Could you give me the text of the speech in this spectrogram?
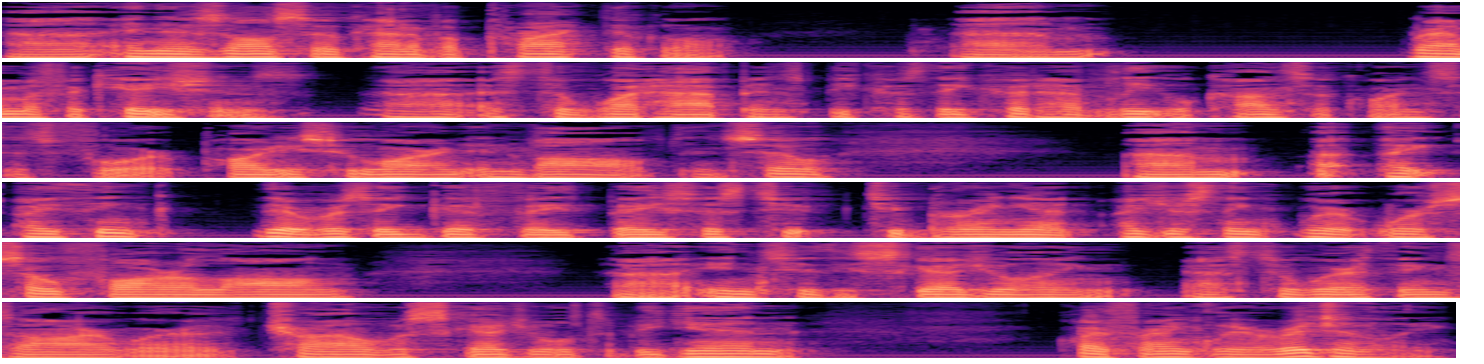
Uh, and there's also kind of a practical um, ramifications uh, as to what happens because they could have legal consequences for parties who aren't involved. And so um, I, I think there was a good faith basis to, to bring it. I just think we're, we're so far along uh, into the scheduling as to where things are, where a trial was scheduled to begin, quite frankly, originally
